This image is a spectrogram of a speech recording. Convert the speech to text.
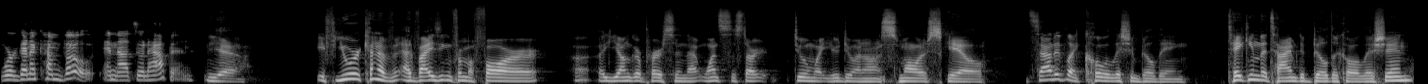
We're going to come vote," and that's what happened. Yeah. If you were kind of advising from afar uh, a younger person that wants to start doing what you're doing on a smaller scale, it sounded like coalition building taking the time to build a coalition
